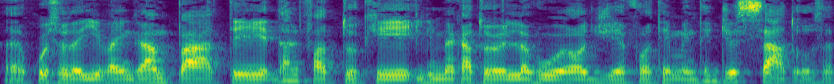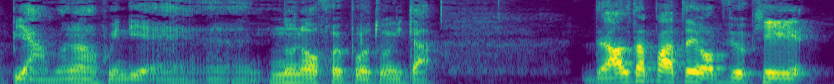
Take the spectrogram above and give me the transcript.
eh, questo deriva in gran parte dal fatto che il mercato del lavoro oggi è fortemente ingessato, lo sappiamo, no? quindi è, eh, non offre opportunità. Dall'altra parte è ovvio che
